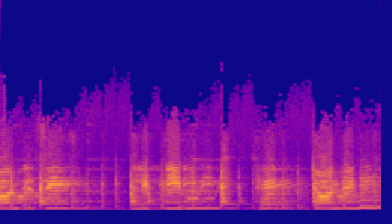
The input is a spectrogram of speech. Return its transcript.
चाँद से लिपटी हुई है चांदनी।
